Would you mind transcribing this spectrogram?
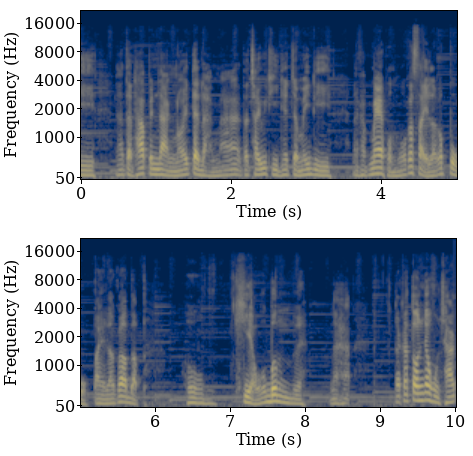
ดีนะแต่ถ้าเป็นด่างน้อยแต่ด่างนะแต่ใช้วิธีนี้จะไม่ดีนะครับแม่ผมก็ใส่แล้วก็ปลูกไปแล้วก็แบบโฮม เขียวบึ้มเลยนะฮะแล้วก็ต้นเจ้าหูช้าง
